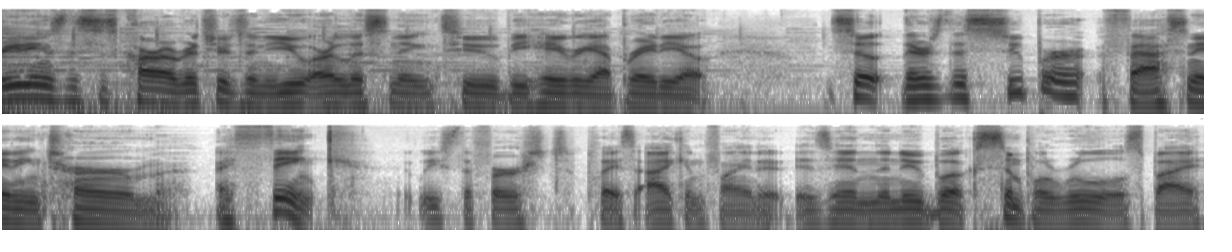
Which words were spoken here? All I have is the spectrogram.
Greetings, this is Carl Richards, and you are listening to Behavior Gap Radio. So, there's this super fascinating term, I think, at least the first place I can find it, is in the new book, Simple Rules by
